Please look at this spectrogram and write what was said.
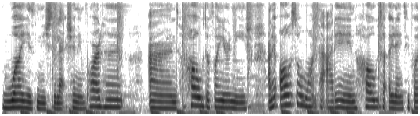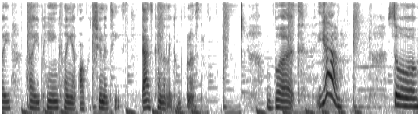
why is niche selection important, and how to find your niche. And I also want to add in how to identify high paying client opportunities. That's kind of like a bonus. But yeah, so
